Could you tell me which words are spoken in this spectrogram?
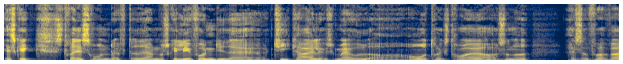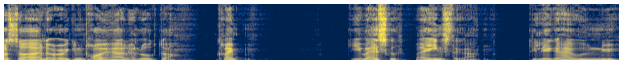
jeg skal ikke stresse rundt efter det. Jeg måske lige have fundet de der 10 kejle, vi skal med ud og overtrækstrøjer og sådan noget. Altså for det første, så er der jo ikke en trøje her, der lugter grim. De er vasket hver eneste gang. De ligger herude ny,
